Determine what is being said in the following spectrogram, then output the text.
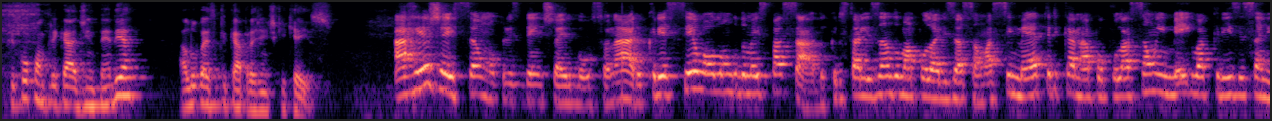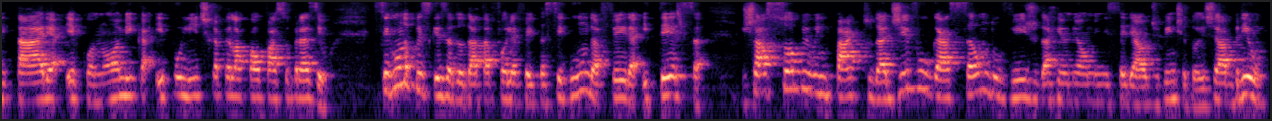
Ficou complicado de entender? A Lu vai explicar para a gente o que, que é isso. A rejeição ao presidente Jair Bolsonaro cresceu ao longo do mês passado, cristalizando uma polarização assimétrica na população em meio à crise sanitária, econômica e política pela qual passa o Brasil. Segundo a pesquisa do Datafolha feita segunda-feira e terça, já sob o impacto da divulgação do vídeo da reunião ministerial de 22 de abril,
